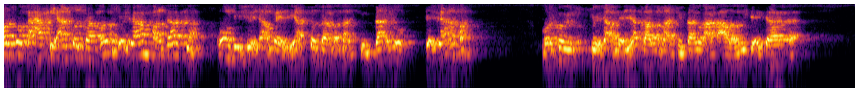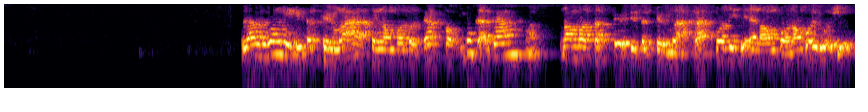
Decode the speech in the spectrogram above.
Mereka keapian sudah itu gampang, gagal. Uang di duit miliar, sudah tak juta itu, dia gampang. Mereka duit miliar, kalau tak juta itu akan alami, dia gagal. Lalu uang di ditetir melarat, yang nombor sudah itu gak gampang. nomor tetir di melarat, posisinya nomor, nomor ibu ini.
